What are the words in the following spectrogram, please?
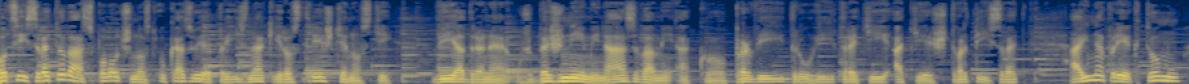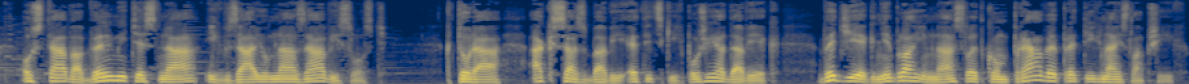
Hoci svetová spoločnosť ukazuje príznaky roztrieštenosti, vyjadrené už bežnými názvami ako prvý, druhý, tretí a tiež štvrtý svet, aj napriek tomu ostáva veľmi tesná ich vzájomná závislosť, ktorá, ak sa zbaví etických požiadaviek, vedie k neblahým následkom práve pre tých najslabších.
